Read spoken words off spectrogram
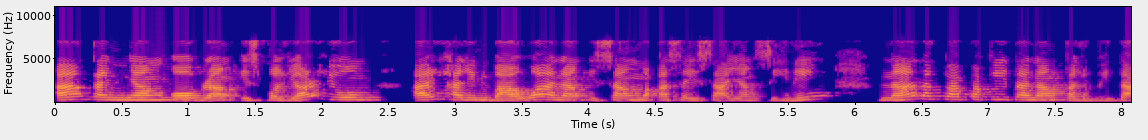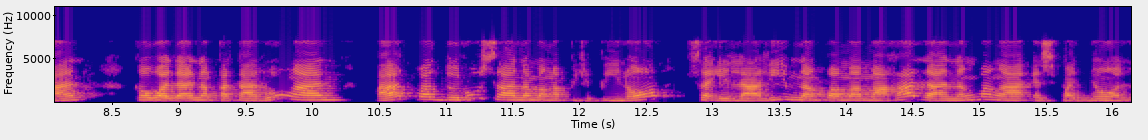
Ang kanyang obrang Spoliarium ay halimbawa ng isang makasaysayang sining na nagpapakita ng kalupitan, kawalan ng katarungan at pagdurusa ng mga Pilipino sa ilalim ng pamamahala ng mga Espanyol.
